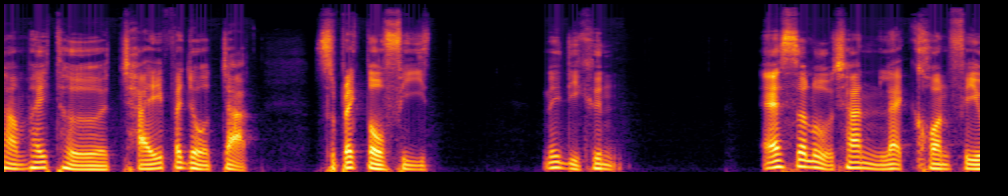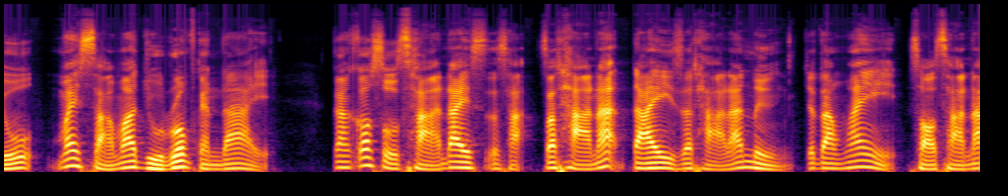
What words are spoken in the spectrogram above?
ทำให้เธอใช้ประโยชน์จากสเปกโตฟีดได้ดีขึ้น Absolution และ Confuse ไม่สามารถอยู่ร่วมกันได้ การก็สู่สถานะใดสถาสถานะใดสถานะหนึ่ง จะทำให้สอสถานะ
